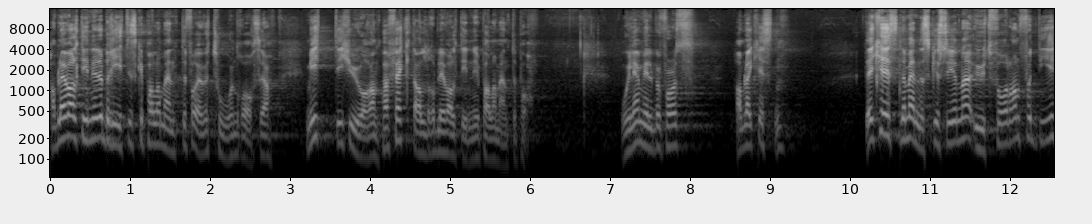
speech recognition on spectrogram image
Han ble valgt inn i det britiske parlamentet for over 200 år siden. Midt i 20-årene. Perfekt alder å bli valgt inn i parlamentet på. William Wilberforce han ble kristen. Det kristne menneskesynet utfordrer han fordi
